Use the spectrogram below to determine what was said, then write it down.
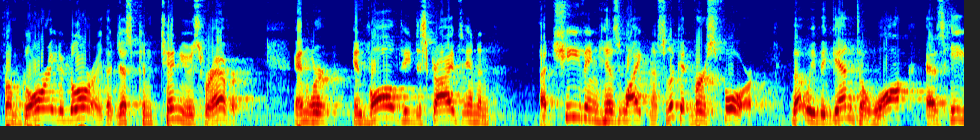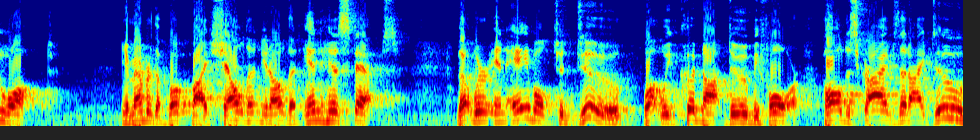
from glory to glory that just continues forever. And we're involved, he describes, in an achieving his likeness. Look at verse 4 that we begin to walk as he walked. You remember the book by Sheldon, you know, that in his steps, that we're enabled to do what we could not do before. Paul describes that I do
